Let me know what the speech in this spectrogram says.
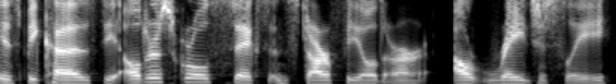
is because the Elder Scrolls 6 and Starfield are outrageously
